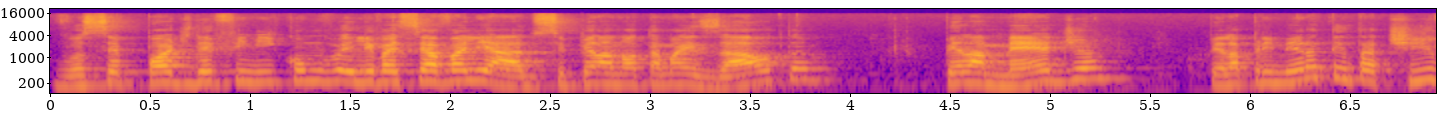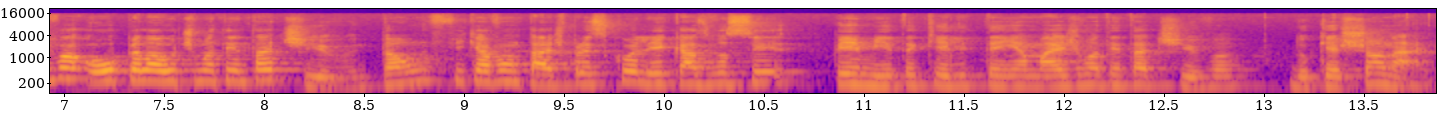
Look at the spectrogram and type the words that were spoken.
você pode definir como ele vai ser avaliado, se pela nota mais alta, pela média pela primeira tentativa ou pela última tentativa. Então, fique à vontade para escolher caso você permita que ele tenha mais de uma tentativa do questionário.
